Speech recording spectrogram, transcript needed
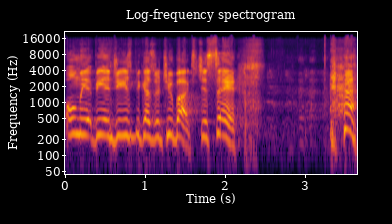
Only at B&G's because they're two bucks. Just saying.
